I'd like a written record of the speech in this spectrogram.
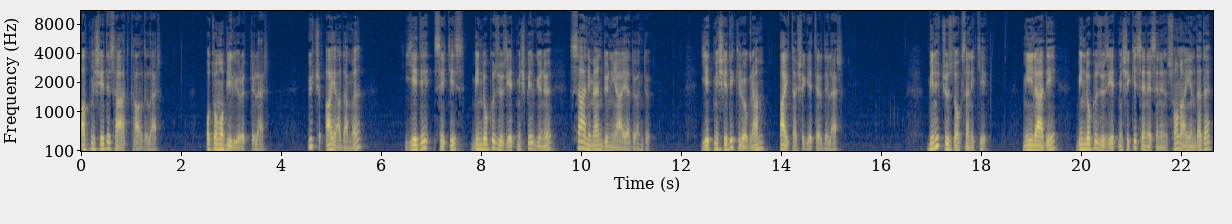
67 saat kaldılar. Otomobil yürüttüler. Üç ay adamı 7 8 1971 günü salimen dünyaya döndü. 77 kilogram ay taşı getirdiler. 1392 miladi 1972 senesinin son ayında da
